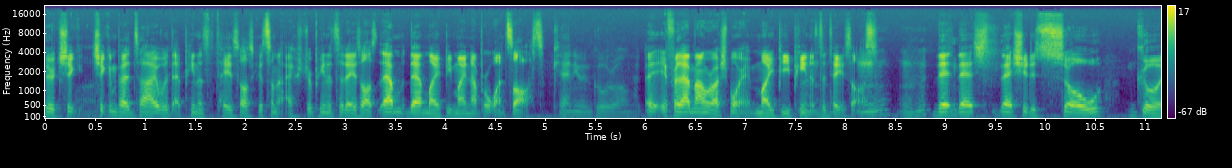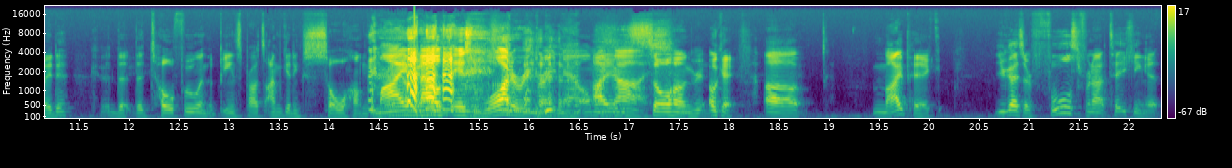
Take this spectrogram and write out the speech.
Their chick- chicken pad Thai with that peanut satay sauce. Get some extra peanut satay sauce. That that might be my number one sauce. Can't even go wrong. With Uh, for that Mount Rushmore, it might be peanut Mhm, satay sauce. mhm, mhm. That that sh- that shit is so good. Could The be. the tofu and the bean sprouts. I'm getting so hungry. My mouth is watering right now. Oh my I am gosh. so hungry. Okay, uh, my pick. You guys are fools for not taking it.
